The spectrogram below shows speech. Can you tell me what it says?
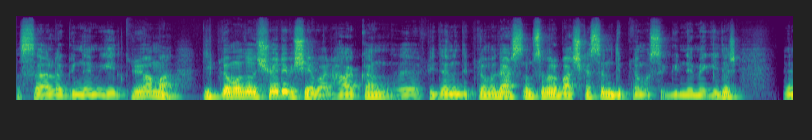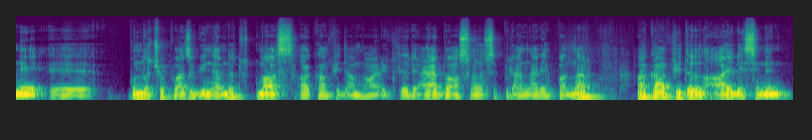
ısrarla gündeme getiriyor ama diplomada da şöyle bir şey var. Hakan e, Fidan'ın diploma dersin bu sefer başkasının diploması gündeme gelir. Yani e, bunu da çok fazla gündemde tutmaz Hakan Fidan muhalifleri. Erdoğan sonrası planlar yapanlar Hakan Fidan'ın ailesinin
